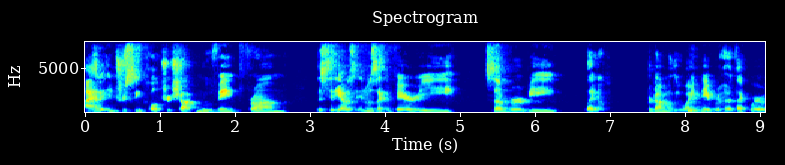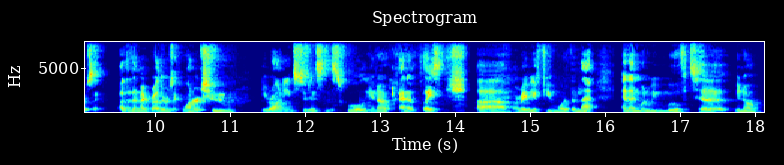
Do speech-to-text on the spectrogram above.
I had an interesting culture shock moving from the city I was in was like a very suburby, like predominantly white neighborhood, like where it was like other than my brother, it was like one or two Iranian students in the school, you know, kind of place, um, or maybe a few more than that. And then when we moved to, you know,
